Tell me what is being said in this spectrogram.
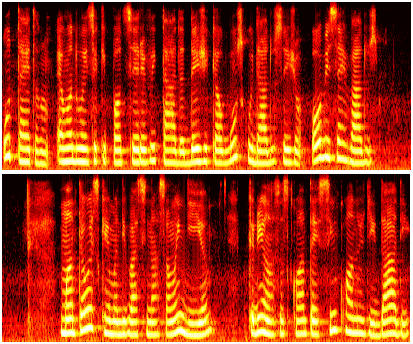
O tétano é uma doença que pode ser evitada desde que alguns cuidados sejam observados Manter o esquema de vacinação em dia. Crianças com até 5 anos de idade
